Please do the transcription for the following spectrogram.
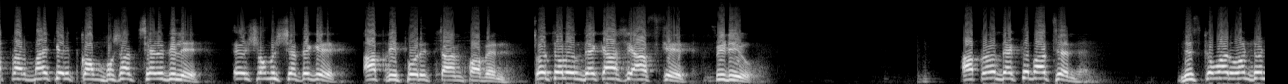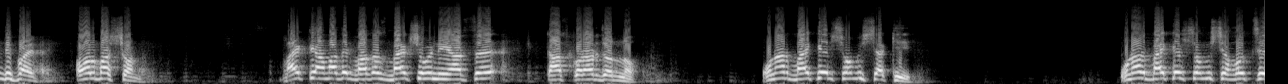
আপনার বাইকের কম্প্রেসার ছেড়ে দিলে এই সমস্যা থেকে আপনি পরিত্রাণ পাবেন। তো চলুন দেখে আসি আজকের ভিডিও। আপনারা দেখতে পাচ্ছেন discover one twenty five all version বাইকটি আমাদের বাজাজ বাইক সময় নিয়ে আসছে কাজ করার জন্য। ওনার বাইকের সমস্যা কি? ওনার বাইকের সমস্যা হচ্ছে,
